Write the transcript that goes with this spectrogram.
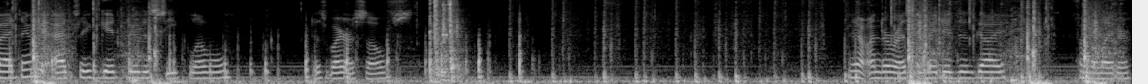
Imagine we actually get through the seek level just by ourselves. Yeah, underestimated this guy. Found a lighter.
